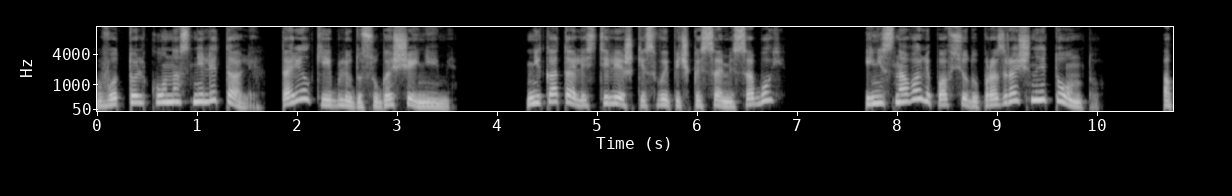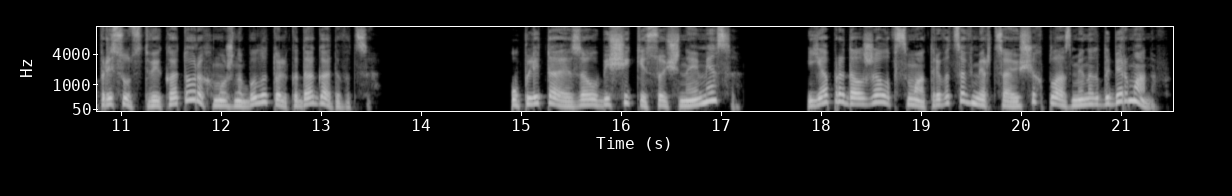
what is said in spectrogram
Вот только у нас не летали тарелки и блюда с угощениями, не катались тележки с выпечкой сами собой и не сновали повсюду прозрачные тонту, о присутствии которых можно было только догадываться. Уплетая за обе щеки сочное мясо, я продолжала всматриваться в мерцающих плазменных доберманов.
